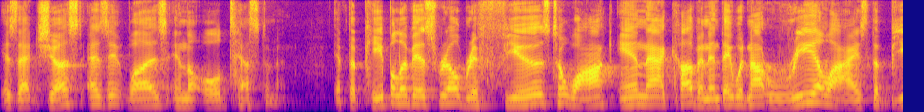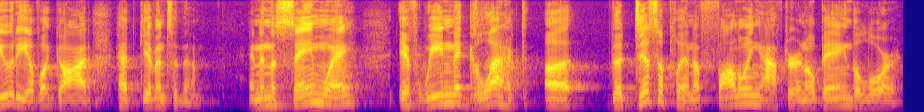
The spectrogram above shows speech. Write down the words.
is that just as it was in the Old Testament, if the people of Israel refused to walk in that covenant, they would not realize the beauty of what God had given to them. And in the same way, if we neglect uh, the discipline of following after and obeying the Lord,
